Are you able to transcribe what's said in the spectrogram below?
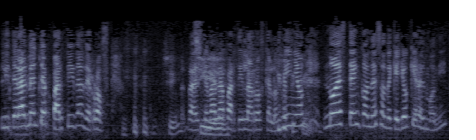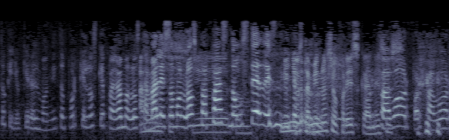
literalmente partida de rosca. Sí, Va- sí, Te van a eh. partir la rosca a los Fíjate niños. que- No estén con eso de que yo quiero el monito, que yo quiero el monito, porque los que pagamos los Ah, tamales somos los cierto. papás, no ustedes. Niños también no se ofrezcan. Por eso es- favor, por favor,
